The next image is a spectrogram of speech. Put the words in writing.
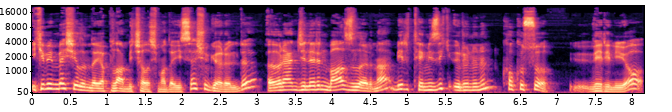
2005 yılında yapılan bir çalışmada ise şu görüldü. Öğrencilerin bazılarına bir temizlik ürününün kokusu veriliyor.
